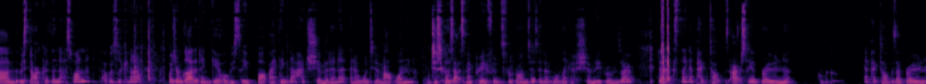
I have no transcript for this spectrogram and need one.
um that was darker than this one that I was looking at which I'm glad I didn't get obviously but I think that had shimmer in it and I wanted a matte one just because that's my preference for bronzers I didn't want like a shimmery bronzer. The next thing I picked up was actually a brown oh my god I picked up was a brown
